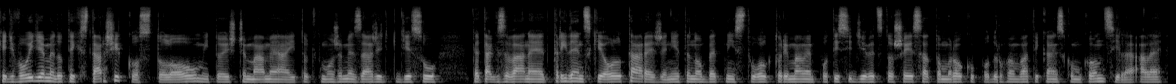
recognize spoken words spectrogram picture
keď vojdeme do tých starších kostolov, my to ešte máme aj to, môžeme zažiť, kde sú tie tzv. tridentské oltáre, že nie ten obetný stôl, ktorý máme po 1960 roku po druhom Vatikánskom koncile, ale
